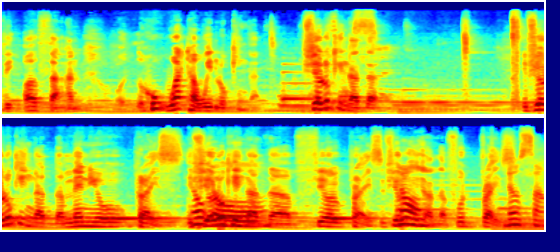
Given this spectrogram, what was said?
The author and who. What are we looking at? If you're looking at the. If you're looking at the menu price, if you're looking at the fuel price, if you're No. looking at the food price, No, sir.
